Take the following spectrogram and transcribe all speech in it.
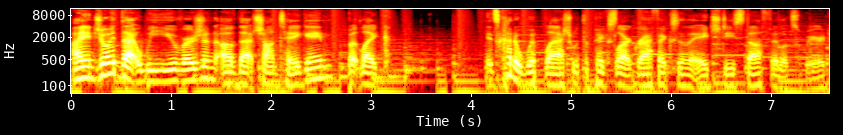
I enjoyed that Wii U version of that Shantae game, but like... It's kind of whiplash with the pixel art graphics and the HD stuff. It looks weird.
